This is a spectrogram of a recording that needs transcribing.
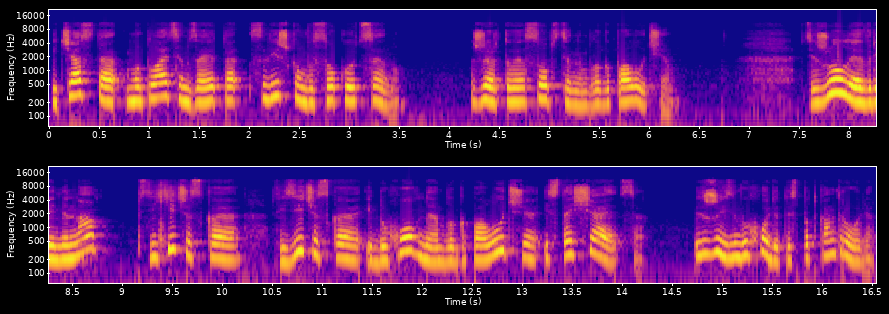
И часто мы платим за это слишком высокую цену, жертвуя собственным благополучием. В тяжелые времена психическое, физическое и духовное благополучие истощается, и жизнь выходит из-под контроля,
